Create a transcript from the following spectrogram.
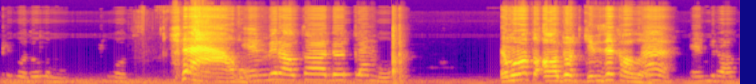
Pivot oğlum. M1 6 A4 lan bu. M16 A4 gerizekalı. He. M1 6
